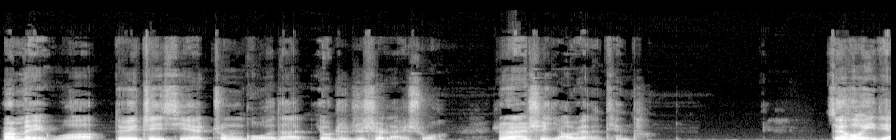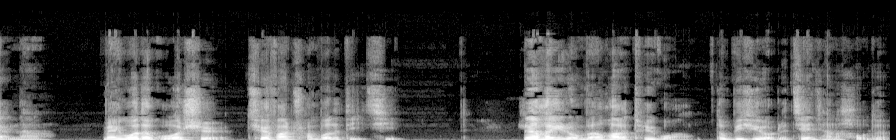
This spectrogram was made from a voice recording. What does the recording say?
而美国对于这些中国的有志之士来说，仍然是遥远的天堂。最后一点呢，美国的国事缺乏传播的底气。任何一种文化的推广都必须有着坚强的后盾。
